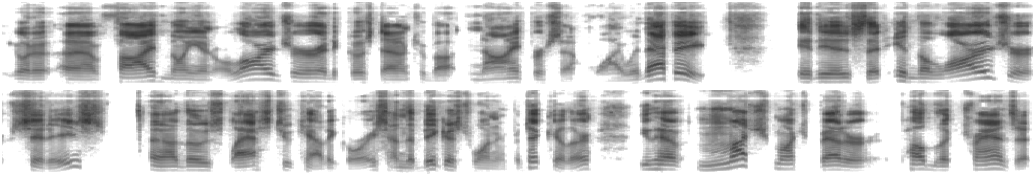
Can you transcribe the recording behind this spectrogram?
You go to uh, 5 million or larger and it goes down to about 9%. Why would that be? It is that in the larger cities, uh, those last two categories, and the biggest one in particular, you have much, much better public transit.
